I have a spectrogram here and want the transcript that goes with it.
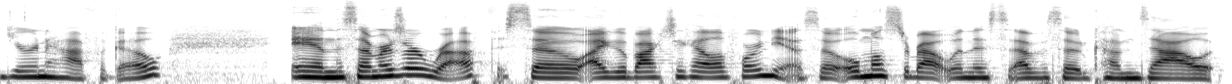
year and a half ago and the summers are rough. So I go back to California. So almost about when this episode comes out,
